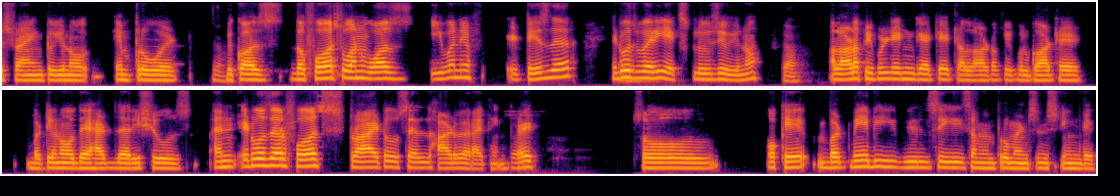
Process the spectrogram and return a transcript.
is trying to you know improve it. Yeah. Because the first one was even if it is there it was very exclusive you know. Yeah. A lot of people didn't get it. A lot of people got it. But you know they had their issues. And it was their first try to sell hardware i think yeah. right? So okay. But maybe we'll see some improvements in steam deck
